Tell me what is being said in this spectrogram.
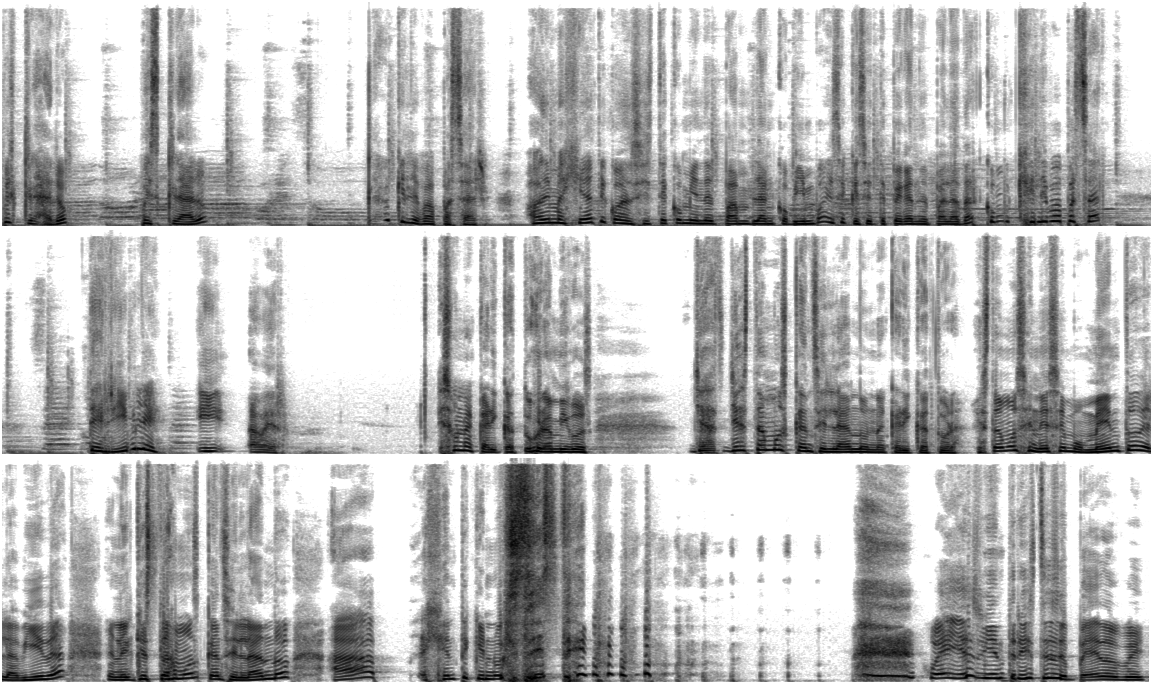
pues claro, pues claro. Claro que le va a pasar. Ahora imagínate cuando se esté comiendo el pan blanco bimbo, ese que se te pega en el paladar, ¿cómo qué le va a pasar? Terrible. Y, a ver, es una caricatura, amigos. Ya, ya estamos cancelando una caricatura. Estamos en ese momento de la vida en el que estamos cancelando a gente que no existe. Güey, es bien triste ese pedo, güey.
